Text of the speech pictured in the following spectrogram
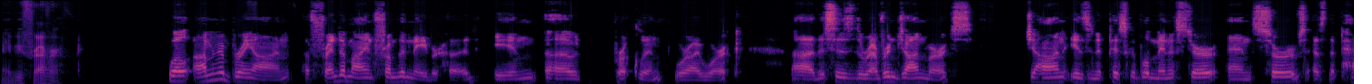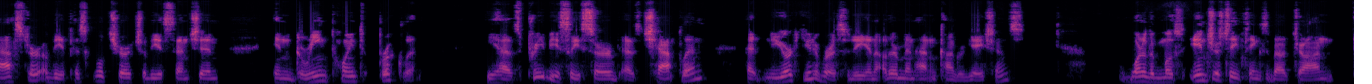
Maybe forever. Well, I'm going to bring on a friend of mine from the neighborhood in uh, Brooklyn, where I work. Uh, this is the Reverend John Merz. John is an Episcopal minister and serves as the pastor of the Episcopal Church of the Ascension in Greenpoint, Brooklyn. He has previously served as chaplain at New York University and other Manhattan congregations. One of the most interesting things about John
